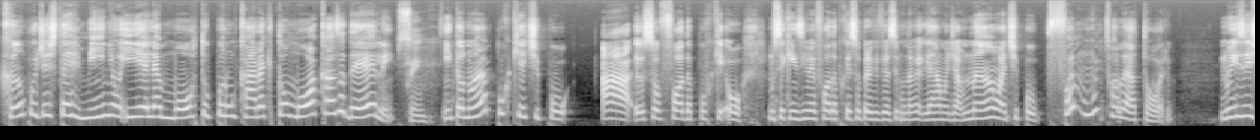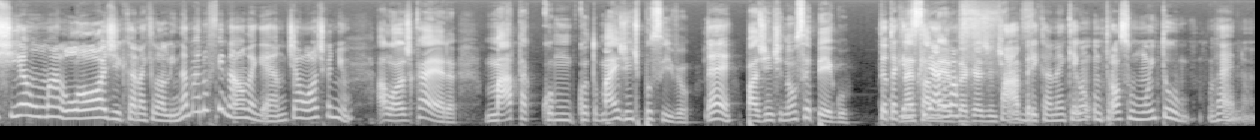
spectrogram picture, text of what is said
campo de extermínio e ele é morto por um cara que tomou a casa dele. Sim. Então não é porque, tipo, ah, eu sou foda porque. Ou não sei quemzinho é foda porque sobreviveu à Segunda Guerra Mundial. Não, é tipo, foi muito aleatório. Não existia uma lógica naquilo ali. Ainda mais no final da guerra, não tinha lógica nenhuma. A lógica era: mata como- quanto mais gente possível. É. Pra gente não ser pego. Tanto é que eles criaram uma que a gente fábrica, né? Que é um troço muito. Velho.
